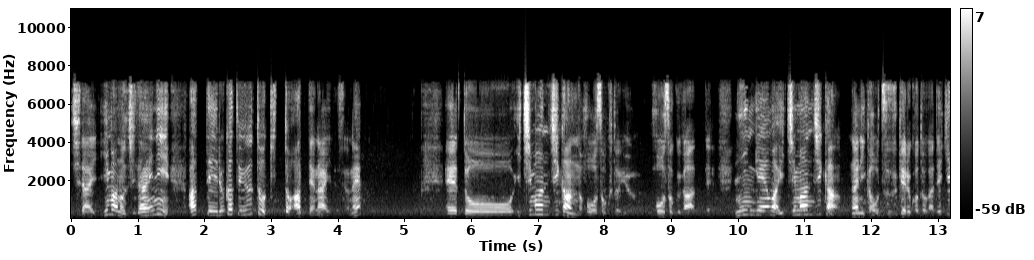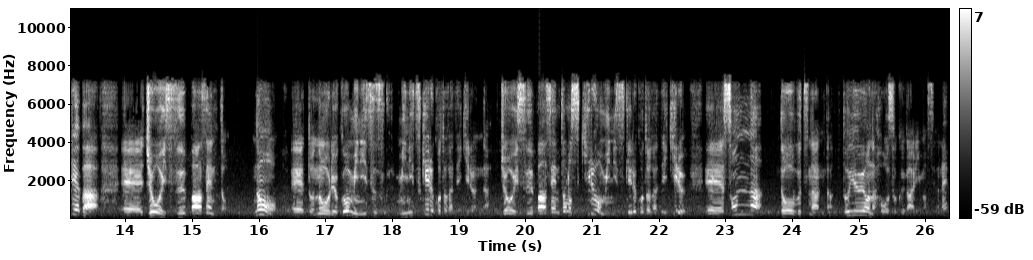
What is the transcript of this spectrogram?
時代、今の時代に合っているかというと、きっと合ってないですよね。えっと、1万時間の法則という法則があって、人間は1万時間何かを続けることができれば、えー、上位数パーセント、の、えーと、能力を身につ身につけることができるんだ。上位数パーセントのスキルを身につけることができる、えー、そんな動物なんだ。というような法則がありますよね。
